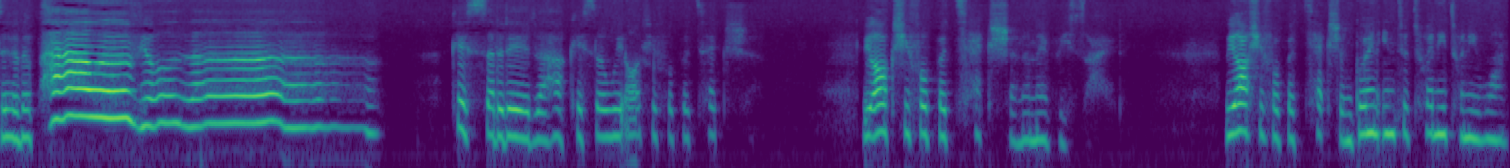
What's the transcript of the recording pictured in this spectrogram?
to the power of your love. Okay, Saturday, okay, so we ask you for protection. We ask you for protection on every side. We ask you for protection going into 2021.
